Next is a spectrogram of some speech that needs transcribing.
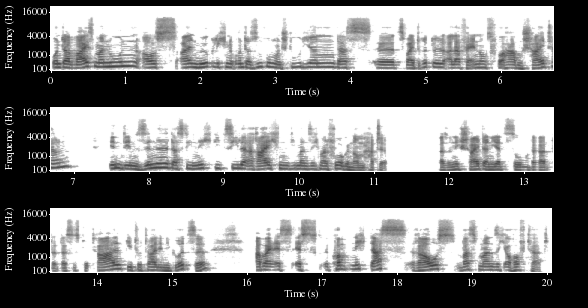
Und da weiß man nun aus allen möglichen Untersuchungen und Studien, dass äh, zwei Drittel aller Veränderungsvorhaben scheitern, in dem Sinne, dass sie nicht die Ziele erreichen, die man sich mal vorgenommen hatte. Also nicht scheitern jetzt so, das ist total, geht total in die Grütze. Aber es, es kommt nicht das raus, was man sich erhofft hat.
